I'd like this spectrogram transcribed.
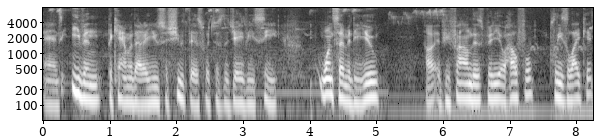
and even the camera that I use to shoot this, which is the JVC 170U. Uh, if you found this video helpful, please like it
